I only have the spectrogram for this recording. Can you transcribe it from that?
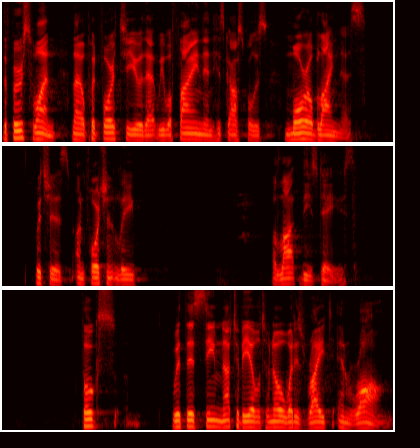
The first one that I'll put forth to you that we will find in his gospel is moral blindness, which is unfortunately a lot these days. Folks with this seem not to be able to know what is right and wrong.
